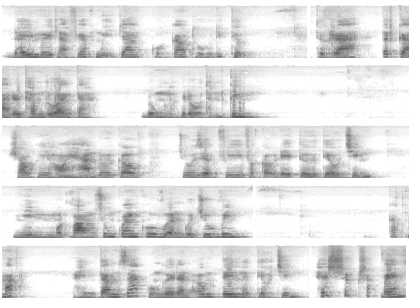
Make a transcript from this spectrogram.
Đây mới là phép ngụy trang của cao thủ đích thực. Thực ra, tất cả đều thầm rủa anh ta. Đúng là cái đồ thần kinh. Sau khi hỏi han đôi câu, Chu Dược Phi và cậu đệ tử Tiểu Chính nhìn một vòng xung quanh khu vườn của Chu Vinh. Cặp mắt hình tam giác của người đàn ông tên là Tiểu Chính hết sức sắc bén.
